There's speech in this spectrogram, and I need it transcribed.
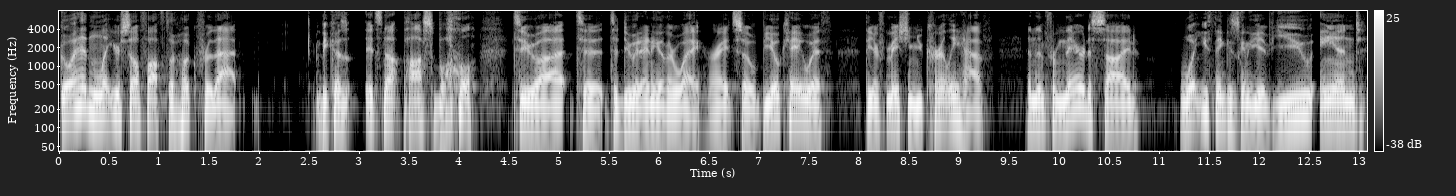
go ahead and let yourself off the hook for that because it's not possible to, uh, to, to do it any other way. Right. So be okay with the information you currently have. And then from there, decide what you think is going to give you and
